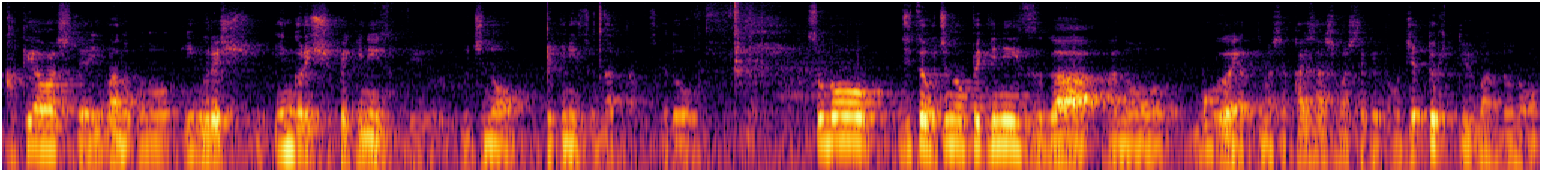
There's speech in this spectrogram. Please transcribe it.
掛け合わせて今のこのイングリッシュイングリッシュペキニーズっていううちのペキニーズになったんですけどその実はうちのペキニーズがあの僕がやってました解散しましたけれどもジェット機っていうバンドの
